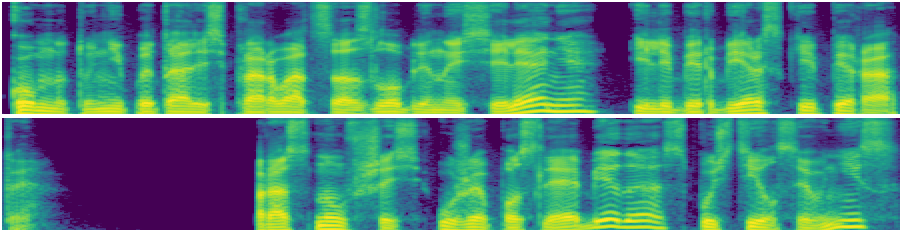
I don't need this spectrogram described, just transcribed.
в комнату не пытались прорваться озлобленные селяне или берберские пираты. Проснувшись уже после обеда, спустился вниз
